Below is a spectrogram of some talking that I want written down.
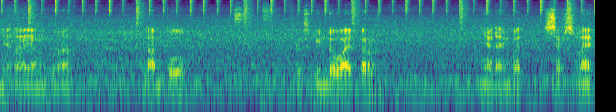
Ini ada yang buat lampu terus window wiper. Ini ada yang buat searchlight.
